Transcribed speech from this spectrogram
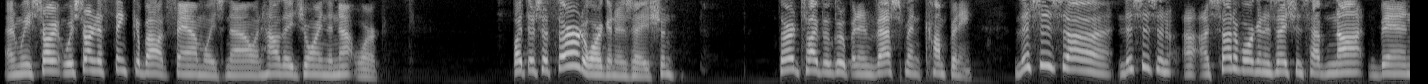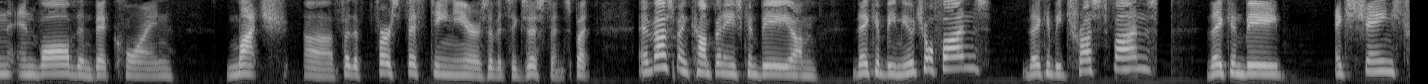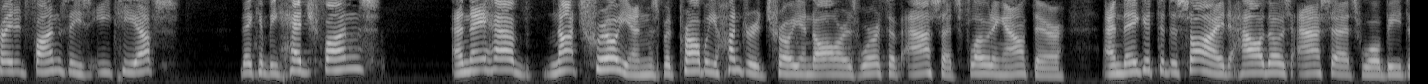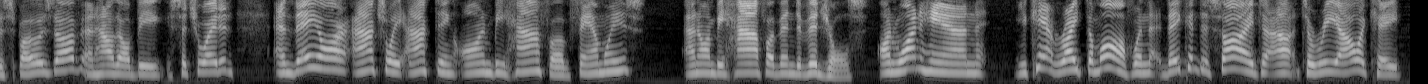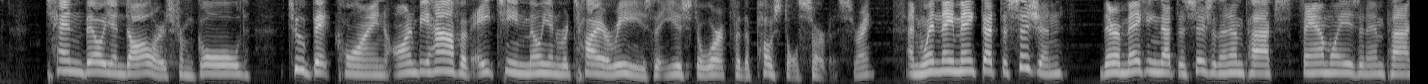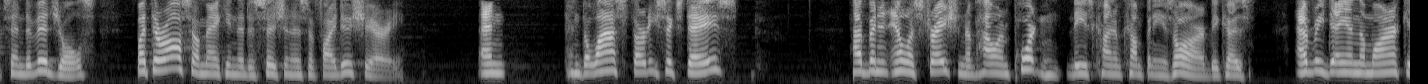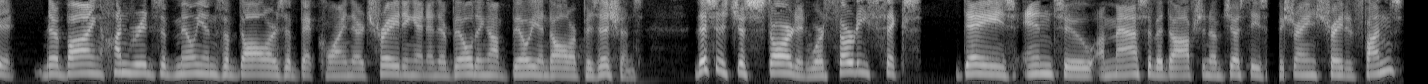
And we start, we're starting to think about families now and how they join the network. But there's a third organization Third type of group, an investment company. This is uh, this is an, a set of organizations have not been involved in Bitcoin much uh, for the first 15 years of its existence. But investment companies can be um, they can be mutual funds, they can be trust funds, they can be exchange traded funds, these ETFs, they can be hedge funds, and they have not trillions, but probably $100 trillion worth of assets floating out there. And they get to decide how those assets will be disposed of and how they'll be situated. And they are actually acting on behalf of families and on behalf of individuals. On one hand, you can't write them off when they can decide to, uh, to reallocate $10 billion from gold to Bitcoin on behalf of 18 million retirees that used to work for the Postal Service, right? And when they make that decision, they're making that decision that impacts families and impacts individuals, but they're also making the decision as a fiduciary. And in the last 36 days have been an illustration of how important these kind of companies are because every day in the market, they're buying hundreds of millions of dollars of Bitcoin. They're trading it and they're building up billion dollar positions. This has just started. We're 36 days into a massive adoption of just these exchange traded funds,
